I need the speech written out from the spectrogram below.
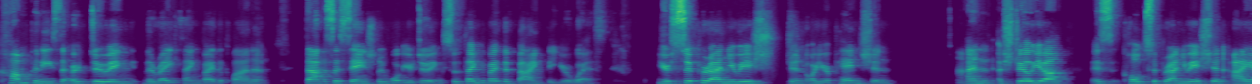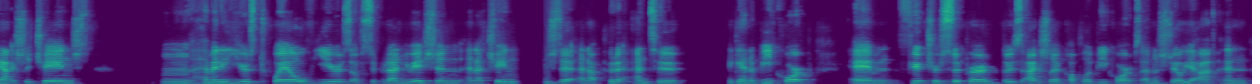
companies that are doing the right thing by the planet that's essentially what you're doing. So think about the bank that you're with. Your superannuation or your pension. And australia is called superannuation. I actually changed um, how many years? 12 years of superannuation and i changed it and i put it into again a b corp. Um, Future Super. There's actually a couple of B Corps in Australia, and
